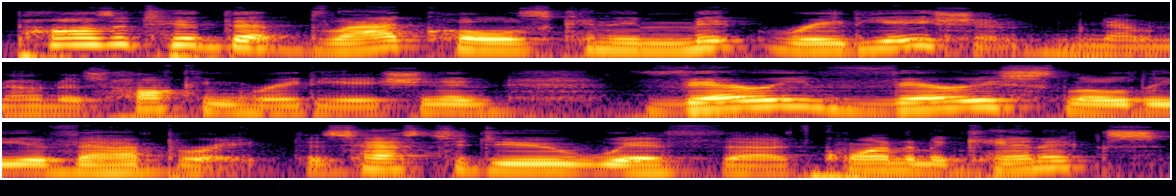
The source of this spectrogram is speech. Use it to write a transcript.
posited that black holes can emit radiation, now known as Hawking radiation, and very, very slowly evaporate. This has to do with uh, quantum mechanics,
